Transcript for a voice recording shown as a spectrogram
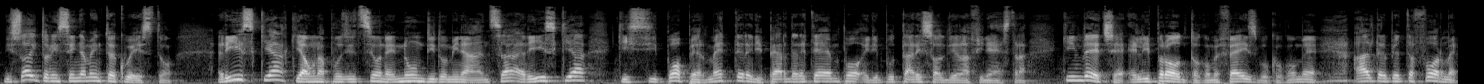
Di solito l'insegnamento è questo Rischia chi ha una posizione non di dominanza, rischia chi si può permettere di perdere tempo e di buttare i soldi dalla finestra. Chi invece è lì pronto, come Facebook o come altre piattaforme,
